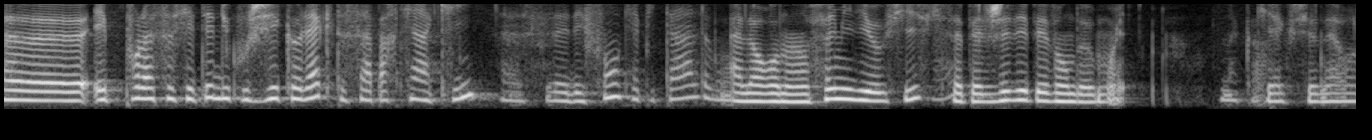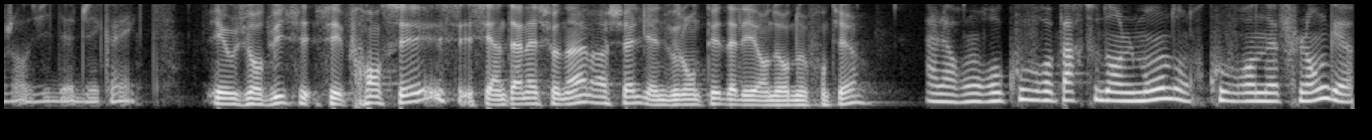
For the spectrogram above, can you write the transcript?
Euh, et pour la société, du coup, G-Collect, ça appartient à qui? Est-ce que vous avez des fonds au capital Alors, on a un family office qui s'appelle GDP Vendôme, oui. Qui est actionnaire aujourd'hui de G-Collect. Et aujourd'hui, c'est français, c'est international, Rachel? Il y a une volonté d'aller en dehors de nos frontières? Alors, on recouvre partout dans le monde, on recouvre en neuf langues,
